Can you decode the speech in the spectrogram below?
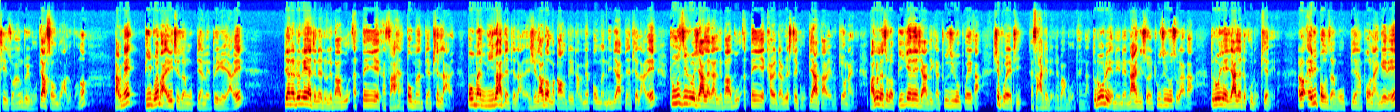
ခြေစွမ်းတွေကိုပျောက်ဆုံးသွားလို့ပေါ့နော်ဒါပေမဲ့ဒီပွဲမှာအဲ့ဒီခြေစွမ်းကိုပြန်လည်တွေ့ခဲ့ရတယ်ပြန်လည်တွေ့ခဲ့ရခြင်းတဲ့တူလီဗာပူးအသင်းရဲ့ကစားဟန်ပုံမှန်ပြန်ဖြစ်လာတယ် ပုံမှန်နီးပါးပြန်ဖြစ်လာတယ်အရင်လောက်တော့မကောင်းသေးဘူးဒါပေမဲ့ပုံမှန်နီးပြားပြန်ဖြစ်လာတယ်2-0ရလက်ကလီဗာပူးအသင်းရဲ့ characteristic ကိုပြတာတယ်လို့ပြောနိုင်တယ်ဘာလို့လဲဆိုတော့ပြီးခဲ့တဲ့ရာသီက2-0ပွဲက10ပွဲအထိကစားခဲ့တယ်လီဗာပူးအသင်းကသူတို့တွေအနေနဲ့နိုင်ပြီဆိုရင်2-0ဆိုတာကသူတို့ရဲ့ရလက်တစ်ခုလိုဖြစ်နေတာအဲ့တော့အဲ့ဒီပုံစံကိုပြန်ဖော်နိုင်ခဲ့တယ်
